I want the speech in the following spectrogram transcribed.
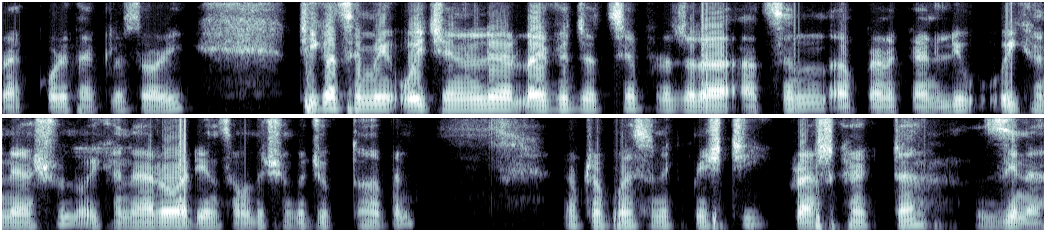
রাগ করে থাকলে সরি ঠিক আছে, আমি ওই চ্যানেলে লাইভে যাচ্ছি। আপনারা যারা আছেন, আপনারা কাইন্ডলি ওইখানে আসুন। ওইখানে আরও অডিয়েন্স আমাদের সঙ্গে যুক্ত হবেন। আপনার ভয়েস অনেক মিষ্টি ক্রাশ খা একটা জিনা।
